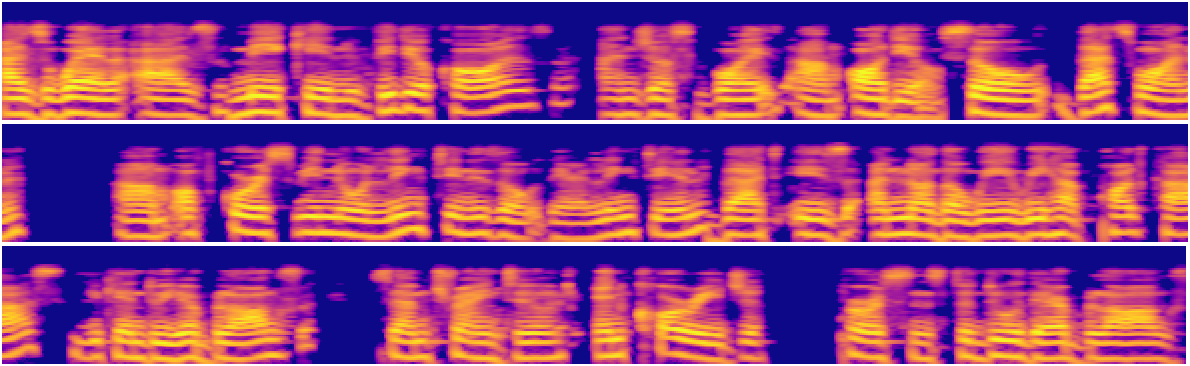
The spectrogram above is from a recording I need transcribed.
as well as making video calls and just voice um, audio. So that's one. Um, of course, we know LinkedIn is out there. LinkedIn, that is another way. We have podcasts. You can do your blogs. So I'm trying to encourage persons to do their blogs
